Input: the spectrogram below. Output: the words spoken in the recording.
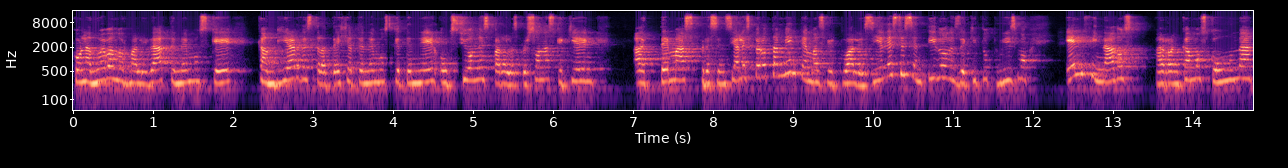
con la nueva normalidad, tenemos que cambiar de estrategia, tenemos que tener opciones para las personas que quieren a temas presenciales, pero también temas virtuales. Y en este sentido, desde Quito Turismo, en Finados arrancamos con una,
